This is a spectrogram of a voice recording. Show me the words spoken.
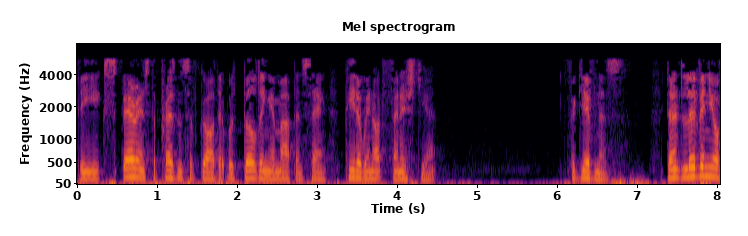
He experienced the presence of God that was building him up and saying, Peter, we're not finished yet. Forgiveness. Don't live in your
